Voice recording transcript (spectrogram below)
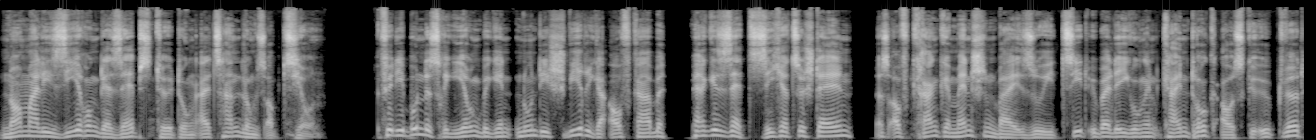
Normalisierung der Selbsttötung als Handlungsoption. Für die Bundesregierung beginnt nun die schwierige Aufgabe, per Gesetz sicherzustellen, dass auf kranke Menschen bei Suizidüberlegungen kein Druck ausgeübt wird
